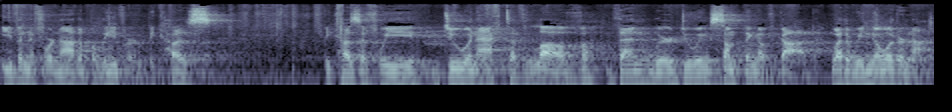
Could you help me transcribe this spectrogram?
even if we're not a believer, because because if we do an act of love, then we're doing something of God, whether we know it or not.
